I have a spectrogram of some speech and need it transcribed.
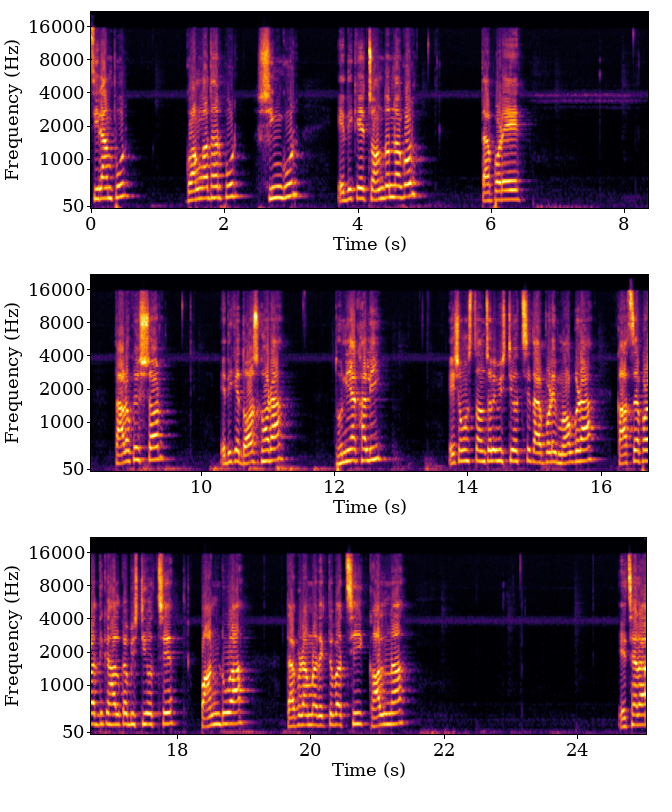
শ্রীরামপুর, গঙ্গাধরপুর, সিঙ্গুর, এদিকে চন্দননগর, তারপরে তারকেশ্বর, এদিকে দশঘড়া ধনিয়াখালি এই সমস্ত অঞ্চলে বৃষ্টি হচ্ছে, তারপরে মগরা, কাঁচরাপাড়ার দিকে হালকা বৃষ্টি হচ্ছে, পান্ডুয়া, তারপরে আমরা দেখতে পাচ্ছি কালনা। এছাড়া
